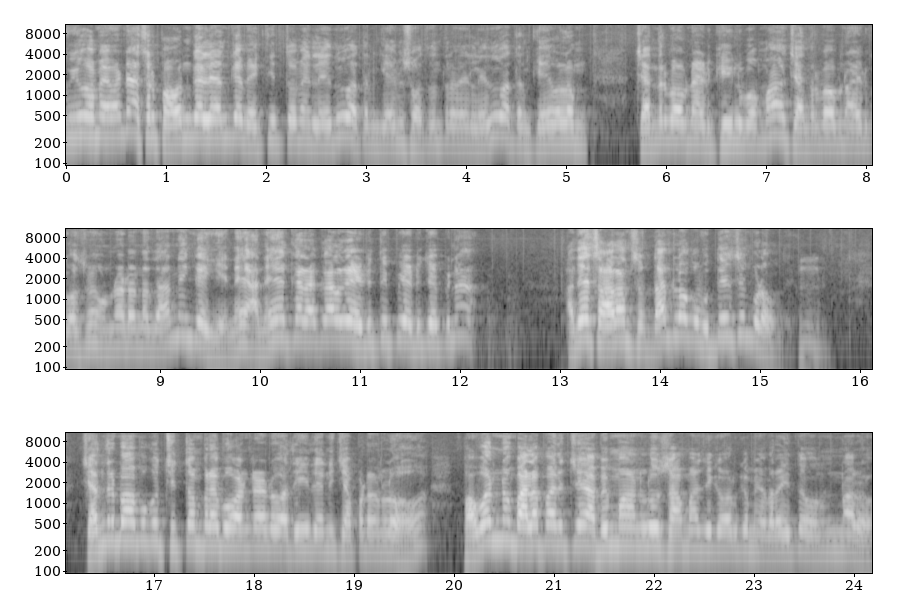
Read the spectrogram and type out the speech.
వ్యూహం ఏమంటే అసలు పవన్ కళ్యాణ్కి వ్యక్తిత్వమే లేదు అతనికి ఏమి స్వతంత్రమే లేదు అతను కేవలం చంద్రబాబు నాయుడు కీలు బొమ్మ చంద్రబాబు నాయుడు కోసమే ఉన్నాడన్న దాన్ని ఇంకా ఎనే అనేక రకాలుగా ఎటు తిప్పి ఎటు చెప్పినా అదే సారాంశం. దాంట్లో ఒక ఉద్దేశం కూడా ఉంది. చంద్రబాబుకు చిత్తం ప్రభు అంటాడు అది ఇది అని చెప్పడంలో పవన్ను బలపరిచే అభిమానులు సామాజిక వర్గం ఎవరైతే ఉన్నారో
